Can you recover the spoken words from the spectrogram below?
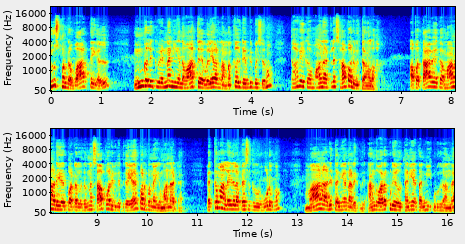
யூஸ் பண்ற வார்த்தைகள் உங்களுக்கு வேணா நீங்க அந்த வார்த்தையை விளையாடலாம். மக்கள்கிட்ட எப்படி போய் சேரும்? தாவேகா மாநாட்டில் சாப்பாடு வித்தாங்களா? அப்ப தாவேகா மாநாடு ஏற்பாட்டாளர்கள்னா சாப்பாடு விற்கிறதுக்கு ஏற்பாடு பண்ணாங்க மாநாட்டை. வெக்கமா இல்லை இதெல்லாம் பேசுறதுக்கு ஒரு ஊடகம். மாநாடு தனியாக நடக்குது. அங்கே வரக்கூடியவர்கள் தனியாக தண்ணி கொடுக்குறாங்க.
